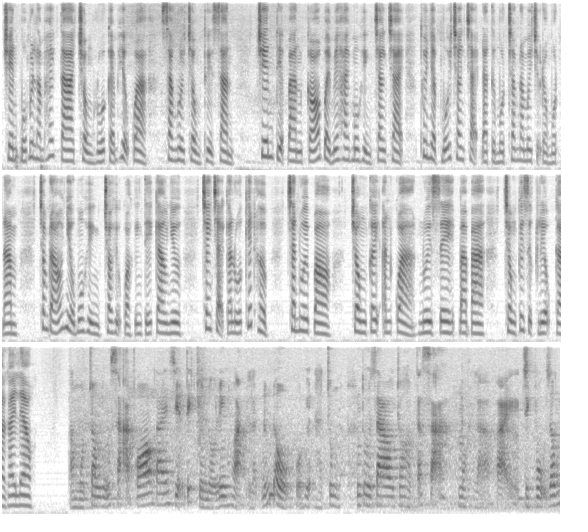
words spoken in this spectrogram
trên 45 ha trồng lúa kém hiệu quả sang nuôi trồng thủy sản. Trên địa bàn có 72 mô hình trang trại, thu nhập mỗi trang trại đạt từ 150 triệu đồng một năm. Trong đó nhiều mô hình cho hiệu quả kinh tế cao như trang trại cá lúa kết hợp, chăn nuôi bò, trồng cây ăn quả, nuôi dê, ba ba, trồng cây dược liệu, cà gai leo là một trong những xã có cái diện tích chuyển đổi linh hoạt là đứng đầu của huyện Hà Trung. Chúng tôi giao cho hợp tác xã một là phải dịch vụ giống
